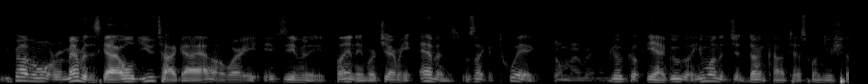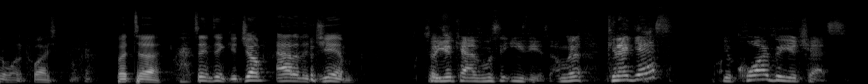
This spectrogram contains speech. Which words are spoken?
you probably won't remember this guy, old Utah guy. I don't know where he, he's even he's playing anymore. Jeremy Evans was like a twig. Don't remember him. Google, yeah, Google. it. He won the j- dunk contest one year. Should have won it twice. Okay. But uh, same thing. You jump out of the gym. So your calves, what's the easiest? I'm gonna. Can I guess? Your quads or your chest?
